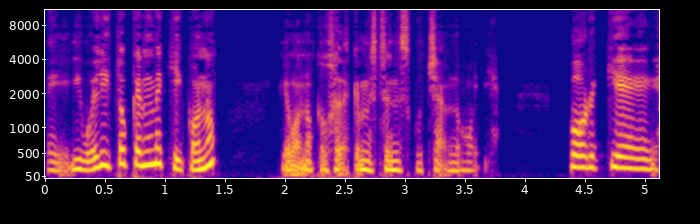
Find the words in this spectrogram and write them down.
eh, igualito que en México, ¿no? Que bueno, que ojalá que me estén escuchando muy bien. Porque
